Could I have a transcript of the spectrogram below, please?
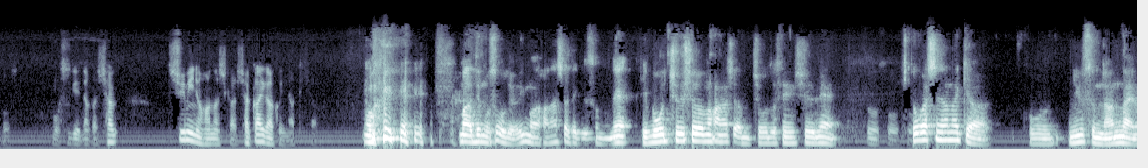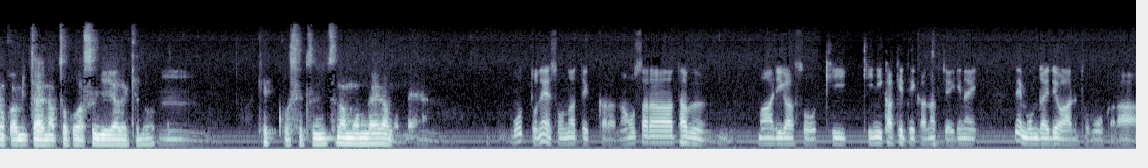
そう。もうすげえ、なんかしゃ趣味の話から社会学になってきた。まあでもそうだよ。今話した時、そのね、誹謗中傷の話はちょうど先週ね、そうそう。人が死ななきゃ、こう、ニュースになんないのかみたいなとこはすげえ嫌だけど、うん結構切実な問題だもんね。もっとね、そうなっていくから、なおさら多分、周りがそう気気にかけていかなくちゃいけない、ね、問題ではあると思うから、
